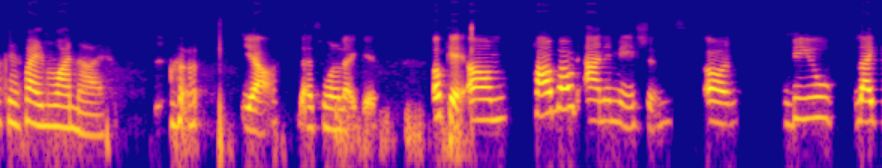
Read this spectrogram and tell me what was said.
Okay, fine, one hour. Yeah, that's more like it. Okay. Um, how about animations? Uh, do you like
